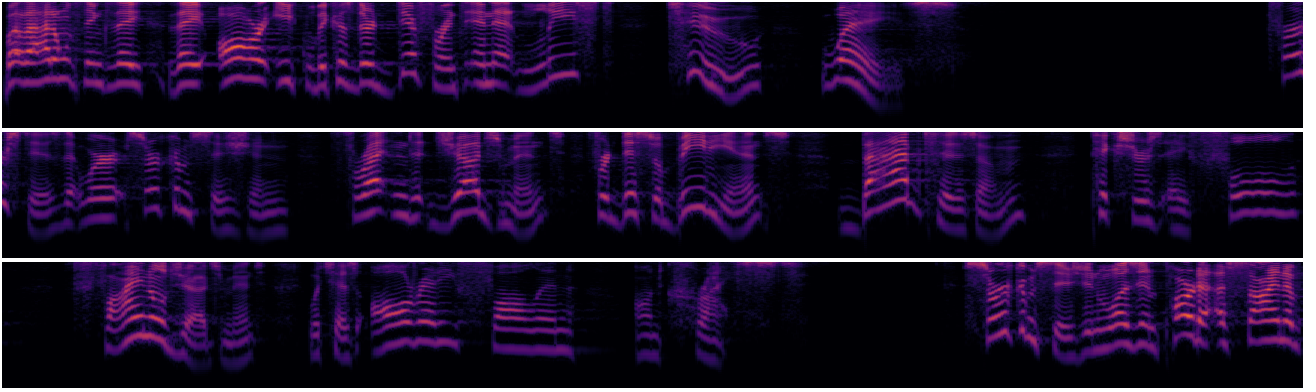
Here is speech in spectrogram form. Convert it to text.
But I don't think they, they are equal because they're different in at least two ways. First is that where circumcision threatened judgment for disobedience, baptism pictures a full, final judgment which has already fallen on Christ. Circumcision was in part a sign of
